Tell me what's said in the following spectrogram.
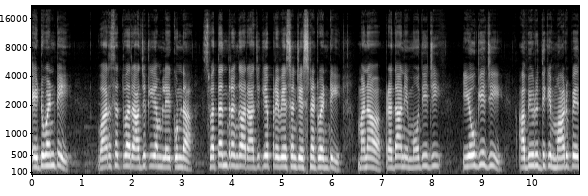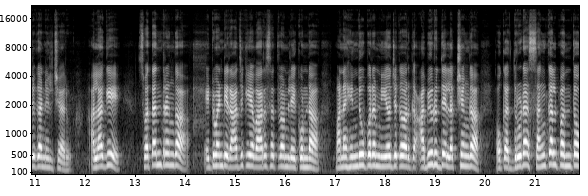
ఎటువంటి వారసత్వ రాజకీయం లేకుండా స్వతంత్రంగా రాజకీయ ప్రవేశం చేసినటువంటి మన ప్రధాని మోదీజీ యోగీజీ అభివృద్ధికి మారుపేరుగా నిలిచారు. అలాగే స్వతంత్రంగా ఎటువంటి రాజకీయ వారసత్వం లేకుండా మన హిందూపురం నియోజకవర్గ అభివృద్ధి లక్ష్యంగా ఒక దృఢ సంకల్పంతో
